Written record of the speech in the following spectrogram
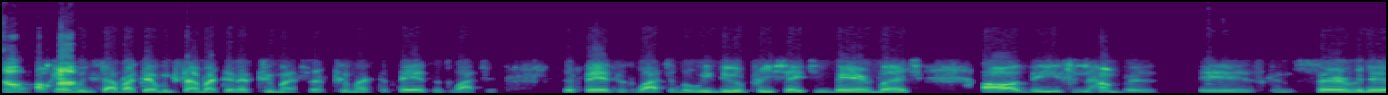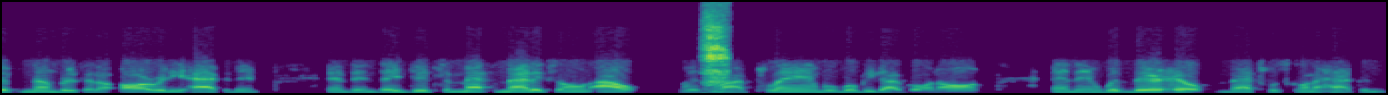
Oh, okay, uh, we can stop right there. We can stop right there. That's too much. That's too much. The feds is watching. The feds is watching, but we do appreciate you very much. All these numbers is conservative numbers that are already happening, and then they did some mathematics on out with my plan, with what we got going on, and then with their help, that's what's going to happen.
